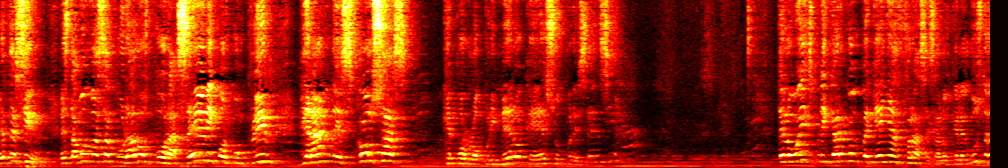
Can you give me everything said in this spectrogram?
Es decir, estamos más apurados por hacer y por cumplir grandes cosas que por lo primero que es su presencia. Te lo voy a explicar con pequeñas frases. A los que les gusta,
